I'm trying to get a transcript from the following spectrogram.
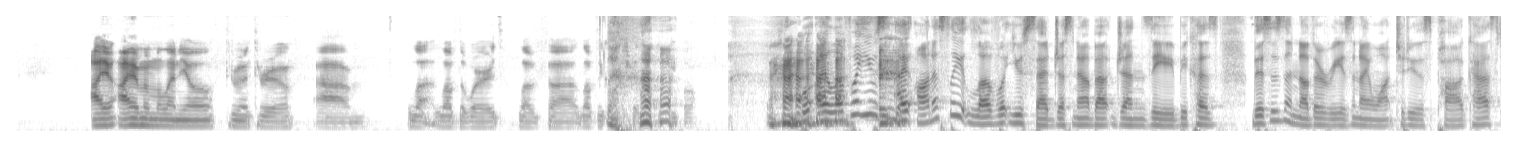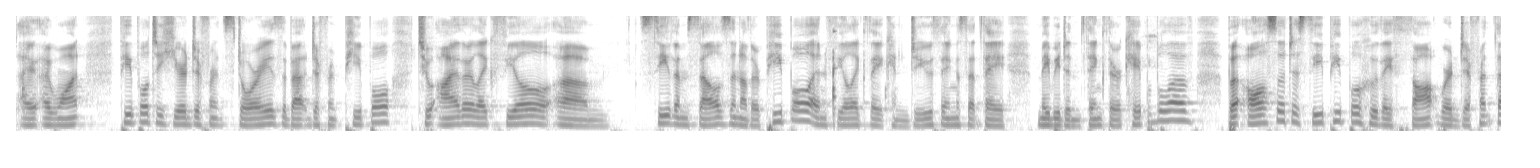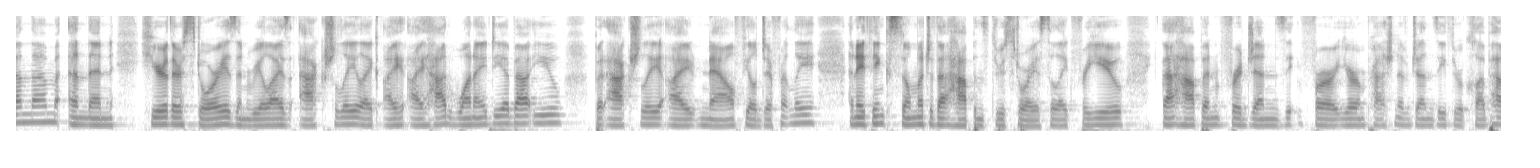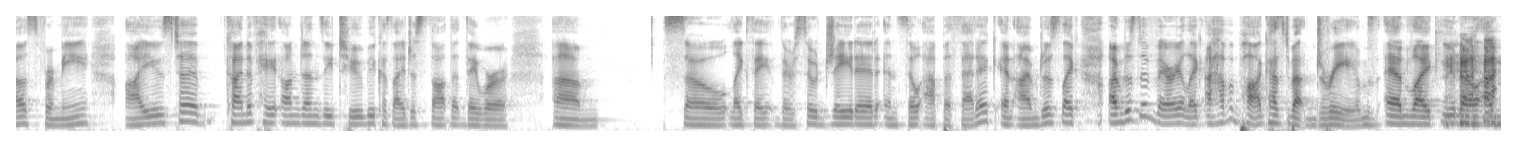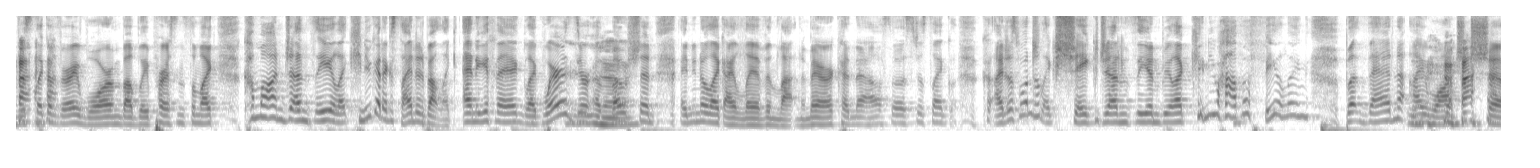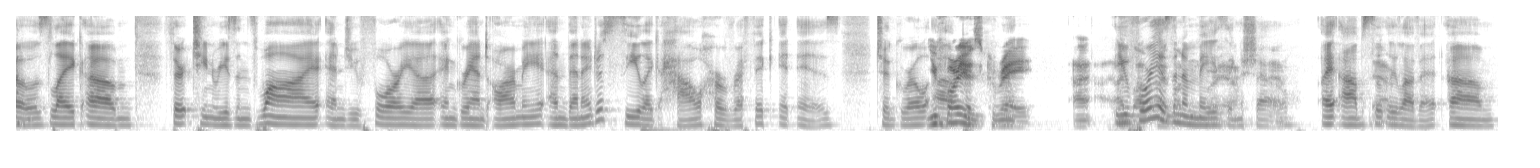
I I am a millennial through and through. Um, lo- love the word, love uh, love the culture, love the people. well, I love what you. I honestly love what you said just now about Gen Z because this is another reason I want to do this podcast. I, I want people to hear different stories about different people to either like feel um, see themselves in other people and feel like they can do things that they maybe didn't think they're capable of, but also to see people who they thought were different than them and then hear their stories and realize actually, like, I, I had one idea about you, but actually I now feel differently. And I think so much of that happens through stories. So, like, for you, that happened for Gen Z, for your impression of Gen Z through Clubhouse. For me, I used to kind of hate on Gen Z too because I just thought that they were. Um, so like they they're so jaded and so apathetic and i'm just like i'm just a very like i have a podcast about dreams and like you know i'm just like a very warm bubbly person so i'm like come on gen z like can you get excited about like anything? Like where is your yeah. emotion? And you know like i live in latin america now so it's just like i just want to like shake gen z and be like can you have a feeling? But then i watched shows like um 13 Reasons Why and Euphoria and Grand Army. And then I just see like how horrific it is to grow Euphoria up. Euphoria is great. I, I Euphoria love, is an amazing Euphoria. show. Yeah. I absolutely yeah. love it. Um,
